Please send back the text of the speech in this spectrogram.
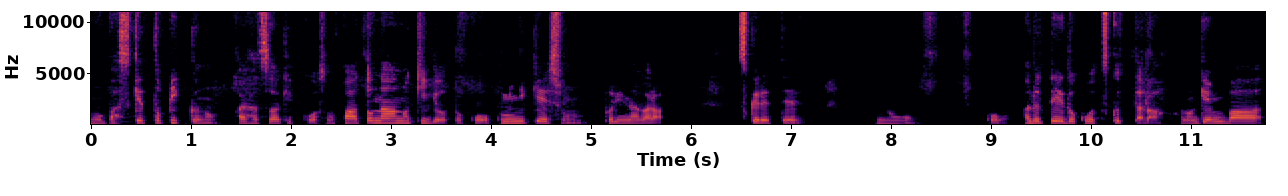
そのバスケットピックの開発は結構そのパートナーの企業とこうコミュニケーション取りながら作れて、あの、こう、ある程度こう作ったら、あの現場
